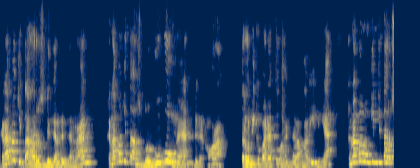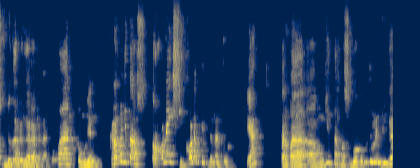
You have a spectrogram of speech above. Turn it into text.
Kenapa kita harus dengar-dengaran? Kenapa kita harus berhubungan dengan orang? Terlebih kepada Tuhan dalam hal ini ya. Kenapa mungkin kita harus dengar-dengaran dengan Tuhan? Kemudian kenapa kita harus terkoneksi, connected dengan Tuhan? Ya, tanpa uh, mungkin tanpa sebuah kebetulan juga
